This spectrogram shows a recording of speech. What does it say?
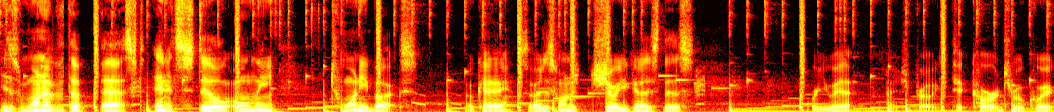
is one of the best, and it's still only 20 bucks. Okay, so I just want to show you guys this. Where you at? I should probably pick cards real quick.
